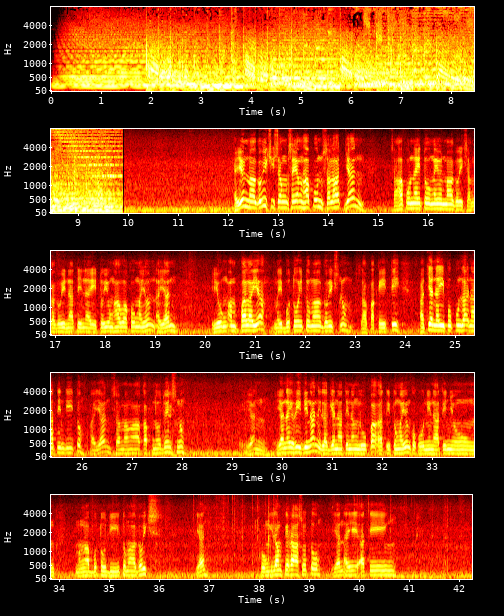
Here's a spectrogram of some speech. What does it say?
Ayun mga gawiks, isang masayang hapon sa lahat dyan. Sa hapon na ito ngayon mga gawiks, ang gagawin natin ay ito yung hawak ko ngayon. Ayan, yung ampalaya. May buto ito mga gawiks no, sa pakete. At yan ay ipupunla natin dito. Ayan, sa mga cup noodles no. Ayan, yan ay ready na. Nilagyan natin ng lupa. At ito ngayon, kukunin natin yung mga buto dito mga gawiks. Yan. Kung ilang piraso to, yan ay ating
